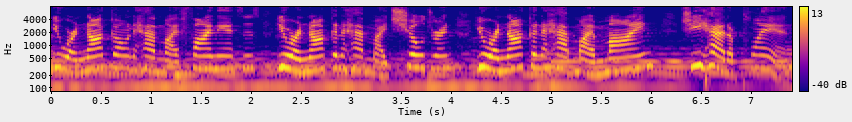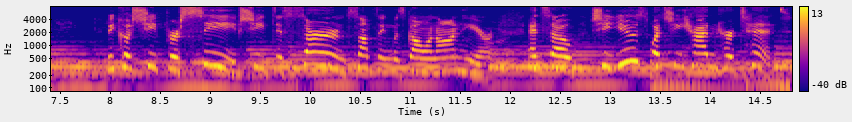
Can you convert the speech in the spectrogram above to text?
You are not going to have my finances. You are not going to have my children. You are not going to have my mind. She had a plan because she perceived, she discerned something was going on here. And so she used what she had in her tent.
